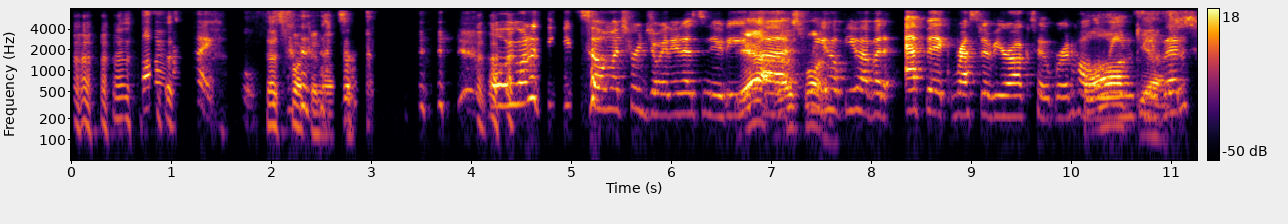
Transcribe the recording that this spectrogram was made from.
That's, All right. cool. that's fucking awesome. Well, we want to thank you so much for joining us, Newty. Yeah, that Uh, was fun. We hope you have an epic rest of your October and Halloween Fuck season. yes.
